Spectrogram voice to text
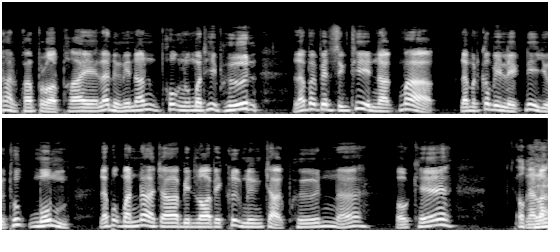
ด้านความปลอดภัย และหนึ่งในนั้นพุ่งลงมาที่พื้น แล้วมันเป็นสิ่งที่หนักมาก และมันก็มีเหล็กนี่อยู่ทุกมุม และพวกมันน่าจะบินลอยไปครึ่งหนึ่งจากพื้นนะ โอเคโอนั่เคนละ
